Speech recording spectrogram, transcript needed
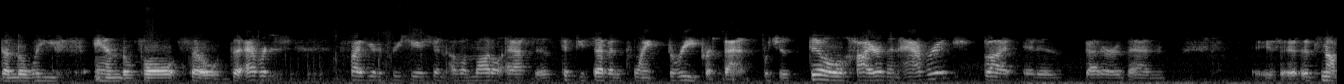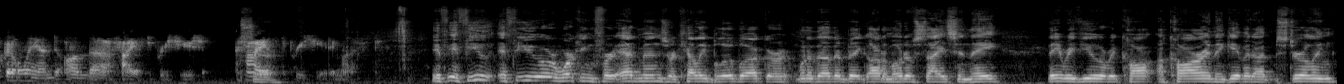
than the Leaf and the Volt. So the average five-year depreciation of a Model S is 57.3 percent, which is still higher than average, but it is better than. It's not going to land on the highest depreciation, sure. highest depreciating list if, if you if you are working for Edmunds or Kelley Blue Book or one of the other big automotive sites and they they review a car, a car and they give it a sterling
